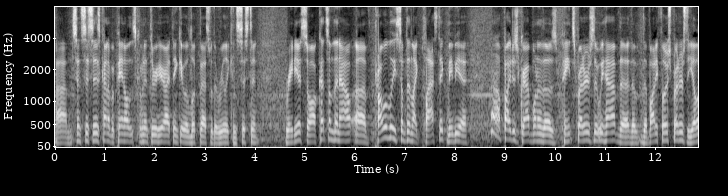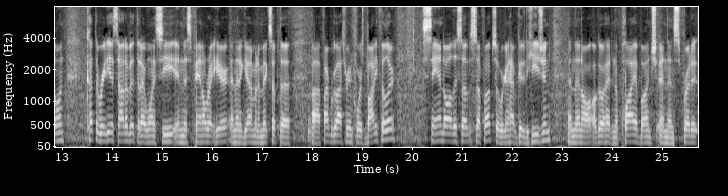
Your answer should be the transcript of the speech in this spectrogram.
Um, since this is kind of a panel that's coming in through here, I think it would look best with a really consistent radius. So I'll cut something out of probably something like plastic, maybe a I'll probably just grab one of those paint spreaders that we have, the, the, the, body filler spreaders, the yellow one, cut the radius out of it that I want to see in this panel right here, and then again I'm going to mix up the uh, fiberglass reinforced body filler, sand all this up, stuff up so we're going to have good adhesion, and then I'll, I'll go ahead and apply a bunch and then spread it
